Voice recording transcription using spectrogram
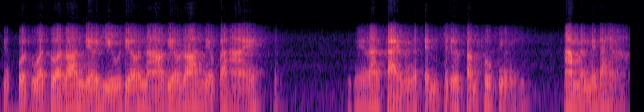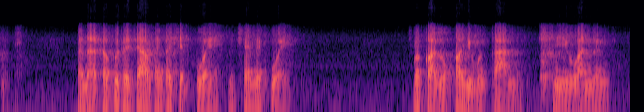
เดี๋ยวปวดหัวตัวร้อนเดี๋ยวหิวเดี๋ยวหนาวเดี๋ยวร้อนเดี๋ยวก็หายในร่างกายมันก็เต็มไปด้วยความทุกข์อย่างนี้ห้ามมันไม่ได้ขนาดพระพุทธเจ้าท่านก็เจ็บป่วย ไม่ใช่ไม่ป่วย เมื่อก่อนหลวงพ่ออยู่เมืองการ มีวันหนึ่งไป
